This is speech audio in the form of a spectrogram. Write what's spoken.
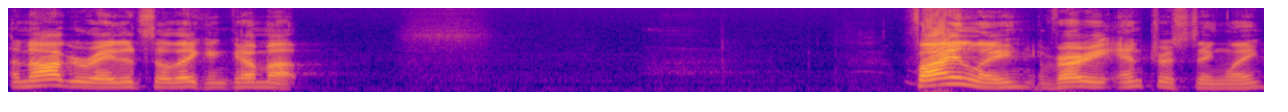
inaugurated so they can come up. Finally, very interestingly,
